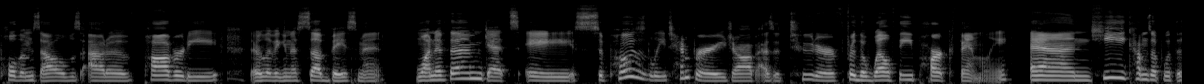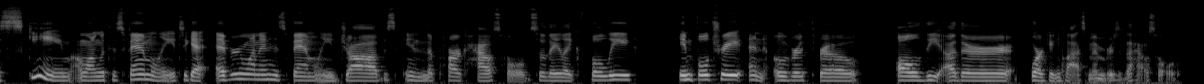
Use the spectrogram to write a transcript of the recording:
pull themselves out of poverty. They're living in a sub basement. One of them gets a supposedly temporary job as a tutor for the wealthy Park family. And he comes up with a scheme along with his family to get everyone in his family jobs in the Park household. So they like fully infiltrate and overthrow all the other working class members of the household.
